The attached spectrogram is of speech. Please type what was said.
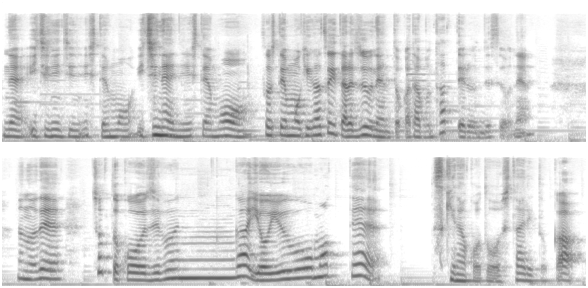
ね、1日にしても1年にしてもそしてもう気がついたら10年とか多分経ってるんですよね。なのでちょっとこう自分が余裕を持って好きなことをしたりとか、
